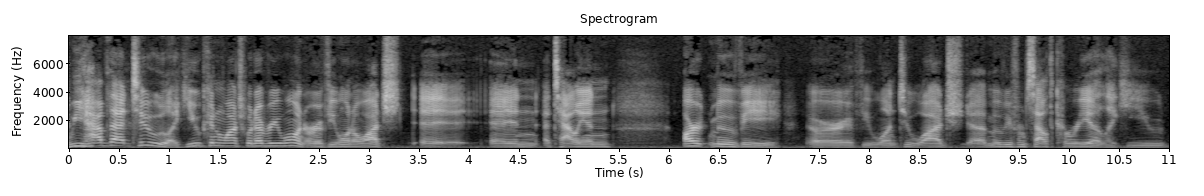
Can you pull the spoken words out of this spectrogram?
we have that too. Like you can watch whatever you want, or if you want to watch uh, an Italian art movie, or if you want to watch a movie from South Korea, like you.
